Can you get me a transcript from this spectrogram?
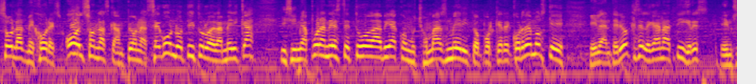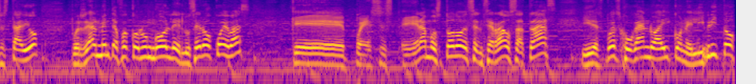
son las mejores, hoy son las campeonas, segundo título del América. Y si me apuran este todavía con mucho más mérito, porque recordemos que el anterior que se le gana a Tigres en su estadio, pues realmente fue con un gol de Lucero Cuevas que pues este, éramos todos encerrados atrás y después jugando ahí con el librito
